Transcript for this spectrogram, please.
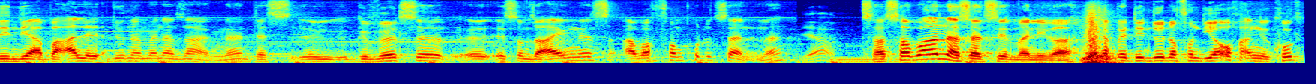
den dir aber alle Dönermänner sagen. Ne? Das äh, Gewürze äh, ist unser eigenes, aber vom Produzenten. Ne? Ja. Das hast du aber anders erzählt, mein Lieber. Ich habe mir den Döner von dir auch angeguckt.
